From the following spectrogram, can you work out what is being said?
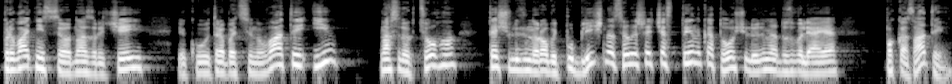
Приватність це одна з речей, яку треба цінувати, і внаслідок цього те, що людина робить публічно, це лише частинка того, що людина дозволяє показати.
